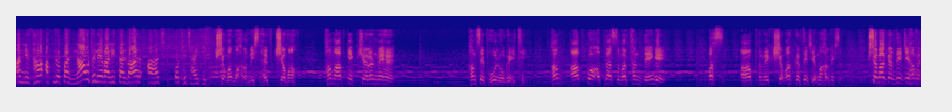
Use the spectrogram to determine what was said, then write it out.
अन्यथा अपनों पर ना उठने वाली तलवार आज उठ जाएगी। क्षमा महारानी साहब, क्षमा। हम आपकी शरण में हैं। हमसे भूल हो गई थी। हम आपको अपना समर्थन देंगे। बस आप हमें क्षमा कर दीजिए महारानी साहब क्षमा कर दीजिए हमें।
